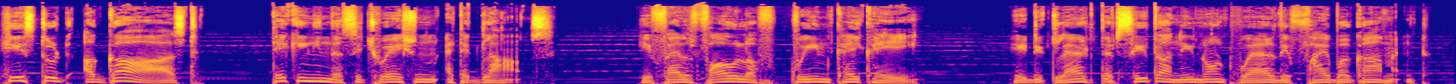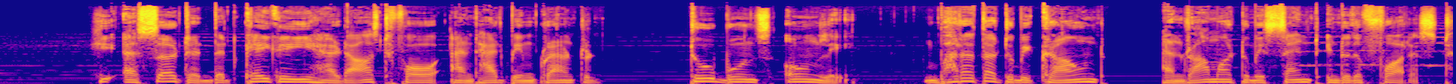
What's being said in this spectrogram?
He stood aghast, taking in the situation at a glance. He fell foul of Queen Kaikeyi. He declared that Sita need not wear the fiber garment. He asserted that Kaikeyi had asked for and had been granted two boons only Bharata to be crowned and Rama to be sent into the forest.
